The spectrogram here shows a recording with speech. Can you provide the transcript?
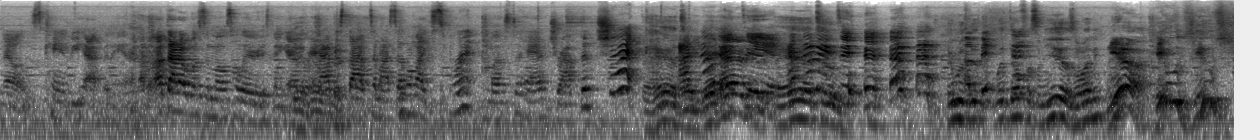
no, this can't be happening. I, I thought it was the most hilarious thing ever. Yeah, and I no, just thought to myself, I'm like, Sprint must have had dropped the check. They had to. I know They had they to. did. They I know had they did. he was with, with them for some years, wasn't he? Yeah, he was. He was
